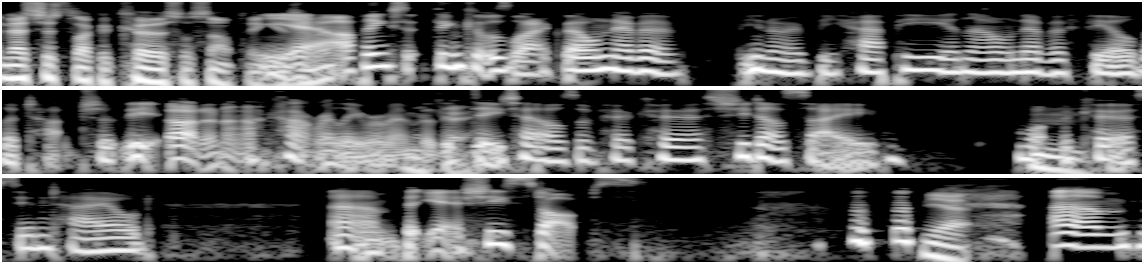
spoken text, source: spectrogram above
and that's just like a curse or something, isn't yeah? I think think it was like they'll never you know be happy and they'll never feel the touch. Of, I don't know. I can't really remember the details of her curse. She does say what the Hmm. curse entailed. Um, but yeah, she stops. Yeah. Um,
